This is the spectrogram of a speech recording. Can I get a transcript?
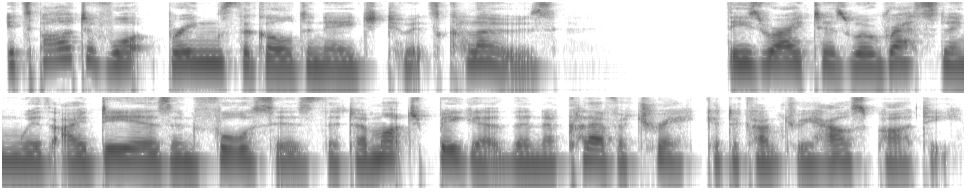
It's part of what brings the Golden Age to its close. These writers were wrestling with ideas and forces that are much bigger than a clever trick at a country house party.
